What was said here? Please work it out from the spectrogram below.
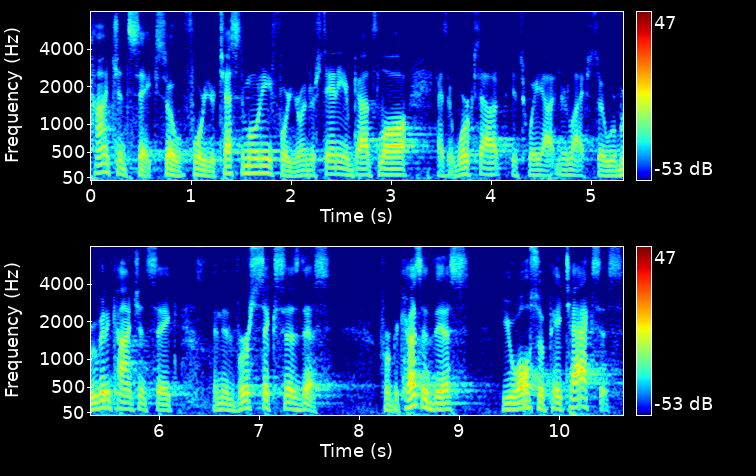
conscience sake. So, for your testimony, for your understanding of God's law as it works out its way out in your life. So, we're moving to conscience sake. And then verse 6 says this For because of this, you also pay taxes,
